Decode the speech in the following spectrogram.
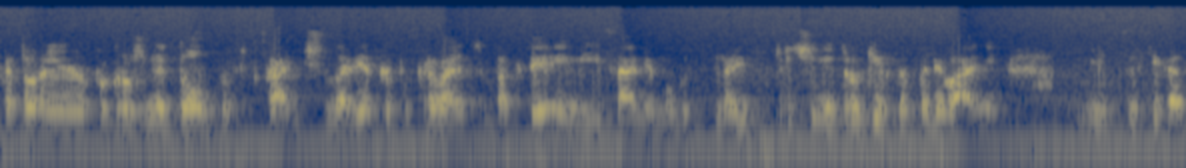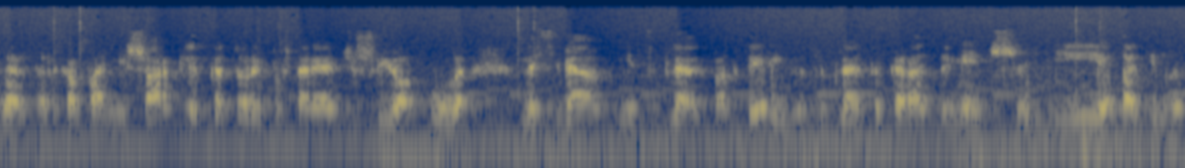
которые погружены долго в ткань человека, покрываются бактериями и сами могут становиться причиной других заболеваний. Медицинские катетеры компании Sharklet, которые повторяют чешую акулы, на себя не цепляют бактерии, но цепляют их гораздо меньше. И это один из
